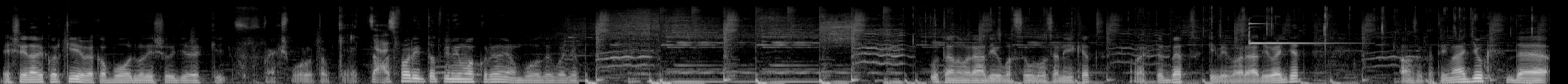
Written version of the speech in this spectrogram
És én amikor kijövök a boltból, és úgy jövök ki, hogy "Uf, megspóroltam 200 forintot minimum, akkor én olyan boldog vagyok. Utálom a rádióba szóló zenéket, a legtöbbet, kivéve a Rádió egyet azokat imádjuk, de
